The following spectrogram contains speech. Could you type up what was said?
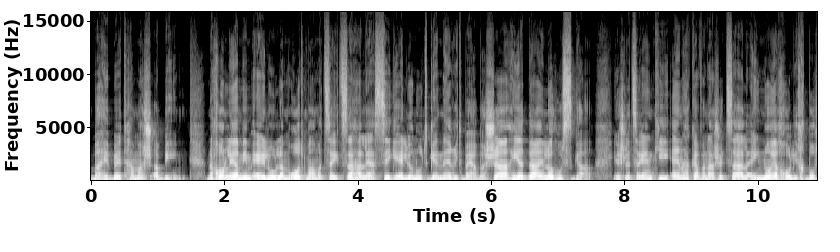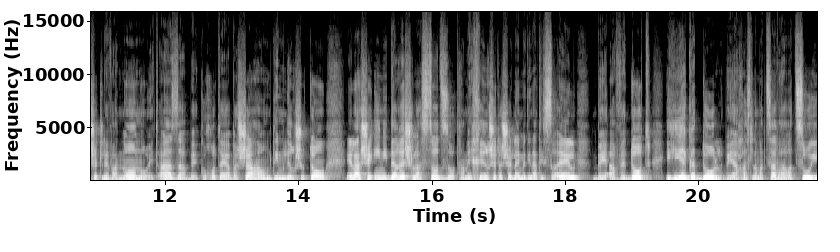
בהיבט המשאבי. נכון לימים אלו, למרות מאמצי צה"ל להשיג עליונות גנרית ביבשה, היא עדיין לא הושגה. יש לציין כי אין הכוונה שצה"ל אינו אינו יכול לכבוש את לבנון או את עזה בכוחות היבשה העומדים לרשותו, אלא שאם יידרש לעשות זאת, המחיר שתשלם מדינת ישראל באבדות יהיה גדול ביחס למצב הרצוי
